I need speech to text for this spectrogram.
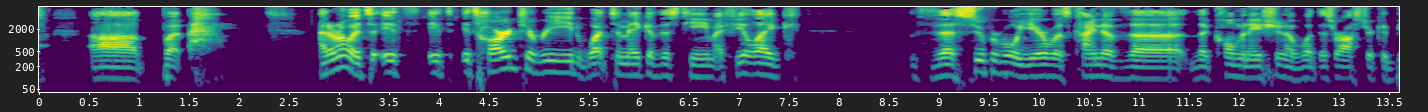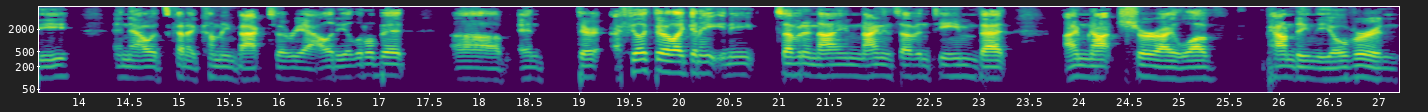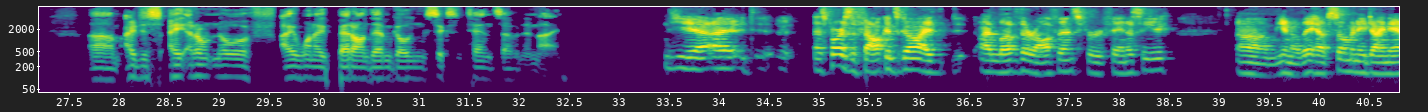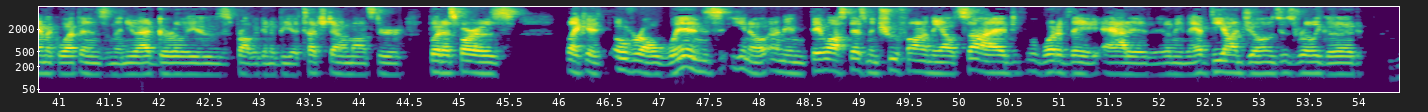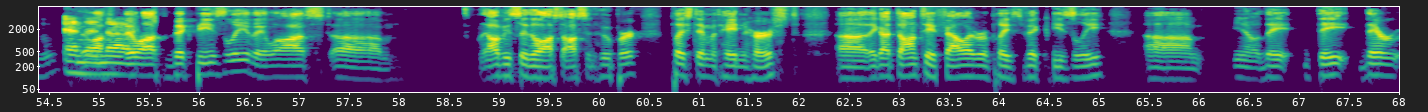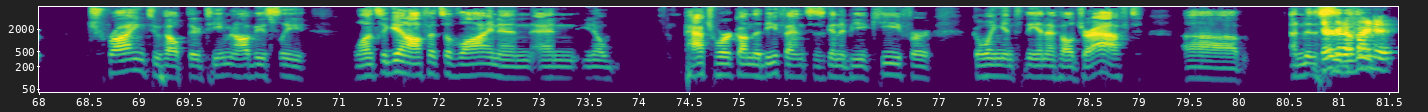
Uh, but I don't know. It's it's it's it's hard to read what to make of this team. I feel like the Super Bowl year was kind of the the culmination of what this roster could be, and now it's kind of coming back to reality a little bit. Um, and they're I feel like they're like an eight and eight, seven and nine, nine and seven team that I'm not sure I love pounding the over and um, I just I, I don't know if I want to bet on them going six and ten, seven and nine. Yeah, I, as far as the Falcons go, I I love their offense for fantasy. Um, you know, they have so many dynamic weapons, and then you add Gurley, who's probably going to be a touchdown monster. But as far as like a, overall wins, you know, I mean, they lost Desmond Trufant on the outside. What have they added? I mean, they have Deion Jones, who's really good, mm-hmm. and they then lost, uh, they lost Vic Beasley. They lost, um, obviously, they lost Austin Hooper, placed in with Hayden Hurst. Uh, they got Dante Fowler replaced Vic Beasley. Um, you know, they they they're trying to help their team, and obviously, once again, offensive line and and you know patchwork on the defense is going to be a key for going into the NFL draft. Uh, and they're going to another... find it.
